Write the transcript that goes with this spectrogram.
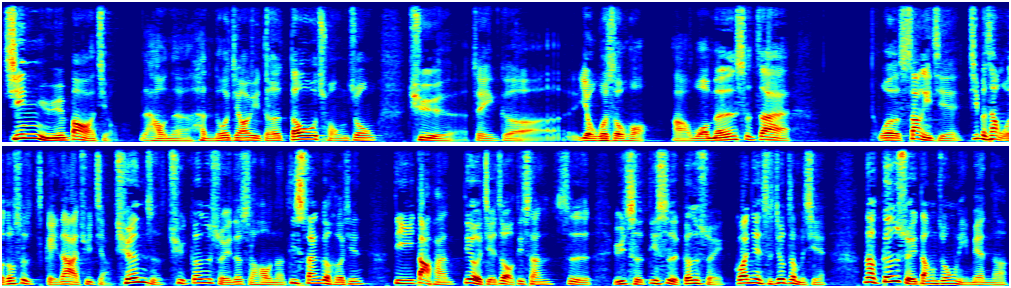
金鱼报酒，然后呢，很多交易者都从中去这个有过收获啊。我们是在。我上一节基本上我都是给大家去讲圈子去跟随的时候呢，第三个核心，第一大盘，第二节奏，第三是鱼池，第四跟随，关键词就这么些。那跟随当中里面呢，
